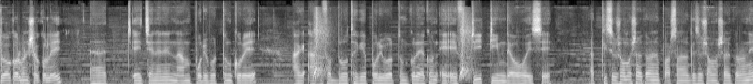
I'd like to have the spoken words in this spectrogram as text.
দোয়া করবেন সকলেই। এই চ্যানেলের নাম পরিবর্তন করে, আগে আরাফাত ব্রো থেকে পরিবর্তন করে এখন এএফটি টিম দেওয়া হয়েছে। কিছু সমস্যার কারণে পার্সোনাল কিছু সমস্যার কারণে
